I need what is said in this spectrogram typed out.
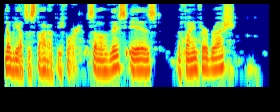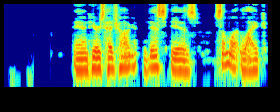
nobody else has thought of before. So this is the fine fur brush. And here's Hedgehog. This is somewhat like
